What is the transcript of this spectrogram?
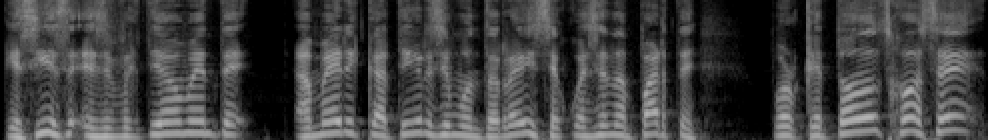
que sí, es, efectivamente, América, Tigres y Monterrey se cuecen aparte. Porque todos, José,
